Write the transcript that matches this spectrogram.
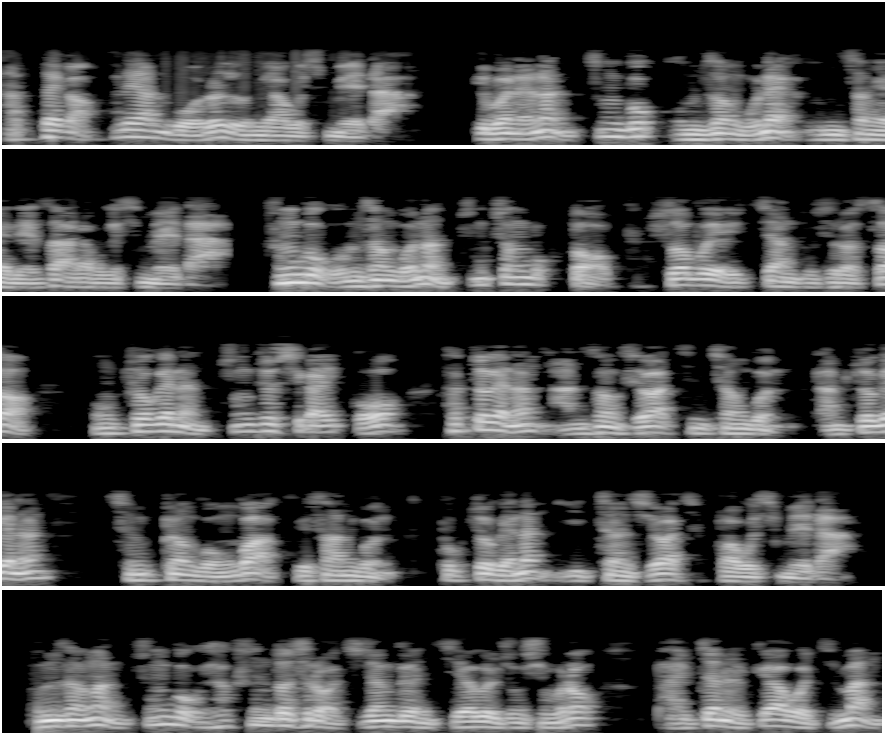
자태가 화려한 고을을 의미하고 있습니다. 이번에는 충북 음성군의 음성에 대해서 알아보겠습니다. 충북 음성군은 충청북도 북서부에 위치한 도시로서 동쪽에는 충주시가 있고 서쪽에는 안성시와 진천군, 남쪽에는 증평군과 괴산군, 북쪽에는 이천시와 접하고 있습니다. 음성은 충북 혁신도시로 지정된 지역을 중심으로 발전을 꾀하고 있지만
